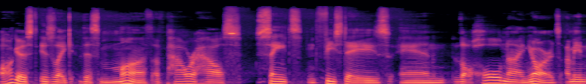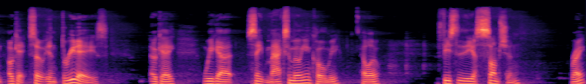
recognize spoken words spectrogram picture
August is like this month of powerhouse saints and feast days and the whole nine yards. I mean, okay, so in three days, okay, we got Saint Maximilian Kolbe. Hello, Feast of the Assumption, right?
